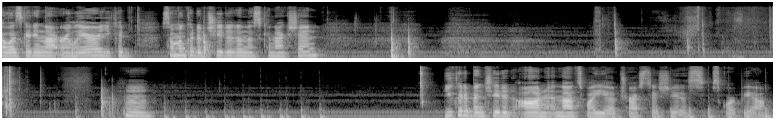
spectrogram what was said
I was getting that earlier. You could, someone could have cheated in this connection. Hmm. You could have been cheated on, and that's why you have trust issues, Scorpio.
